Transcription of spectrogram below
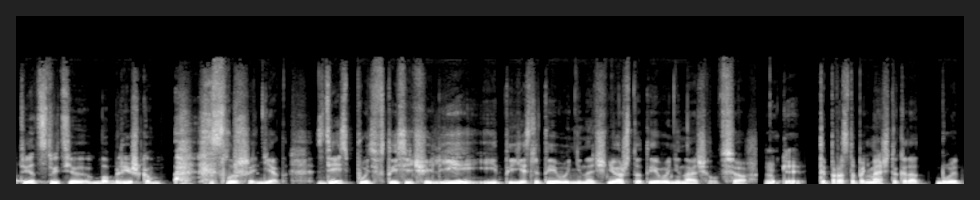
соответствуйте баблишкам. Слушай, нет. Здесь путь в тысячу ли, и ты, если ты его не начнешь, то ты его не начал. Все. Окей. Ты просто понимаешь, что когда будет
